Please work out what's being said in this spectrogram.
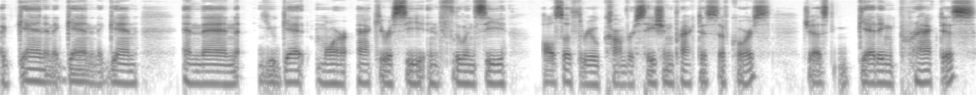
again and again and again. And then you get more accuracy and fluency also through conversation practice, of course, just getting practice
